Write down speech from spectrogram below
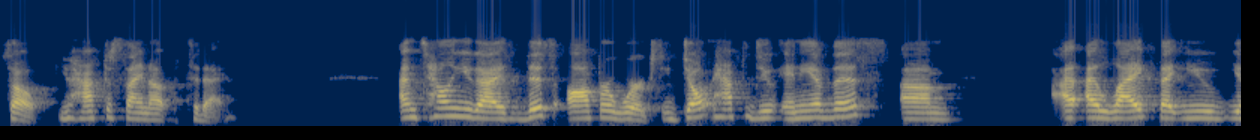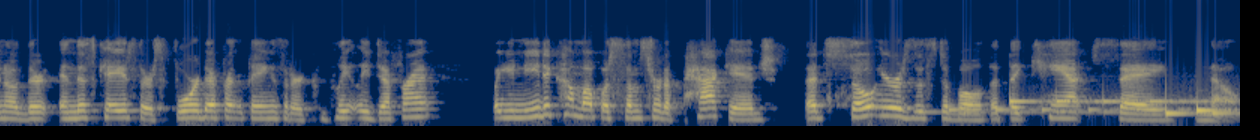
So you have to sign up today. I'm telling you guys, this offer works. You don't have to do any of this. Um, I, I, like that you, you know, there in this case, there's four different things that are completely different, but you need to come up with some sort of package that's so irresistible that they can't say no.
